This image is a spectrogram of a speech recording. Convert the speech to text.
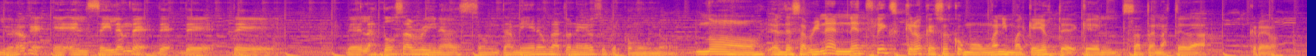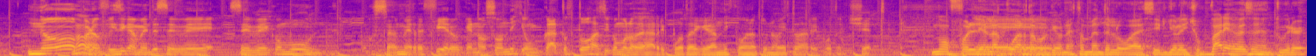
Yo creo que el Salem de. de, de, de, de las dos Sabrinas son, también era un gato negro súper común, ¿no? No, el de Sabrina en Netflix, creo que eso es como un animal que ellos te, que el Satanás te da, creo. No, No. pero físicamente se ve, se ve común. O sea, me refiero que no son dije, un gatos todos así como los de Harry Potter que eran dije, bueno, tú no has visto Harry Potter, shit. No fue en la Eh. cuarta porque honestamente lo voy a decir. Yo lo he dicho varias veces en Twitter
